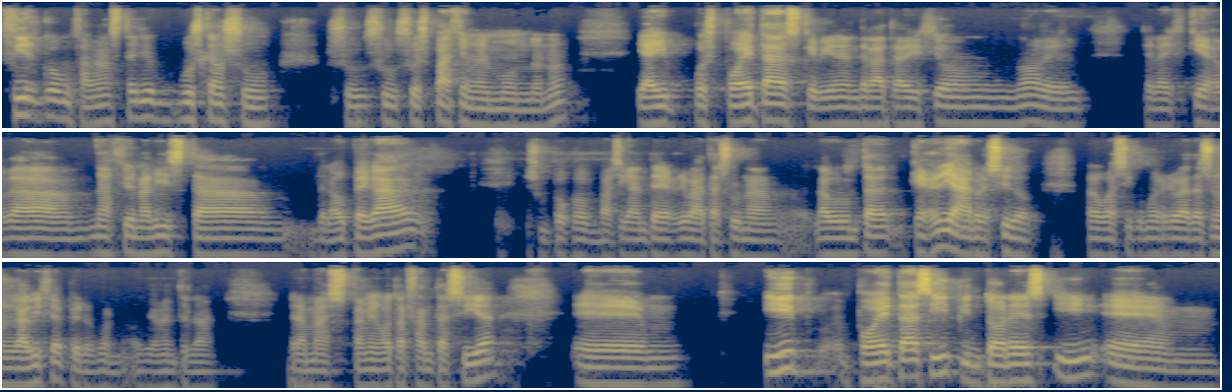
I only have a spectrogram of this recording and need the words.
circo, un falansterio, buscan su, su, espacio en el mundo. ¿no? Y hay pues poetas que vienen de la tradición ¿no? de, de, la izquierda nacionalista de la UPG, es un poco básicamente Ribatasuna, la voluntad, querría haber sido algo así como Ribatasuna en Galicia, pero bueno, obviamente la, era más también otra fantasía, em, y poetas y pintores y em,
